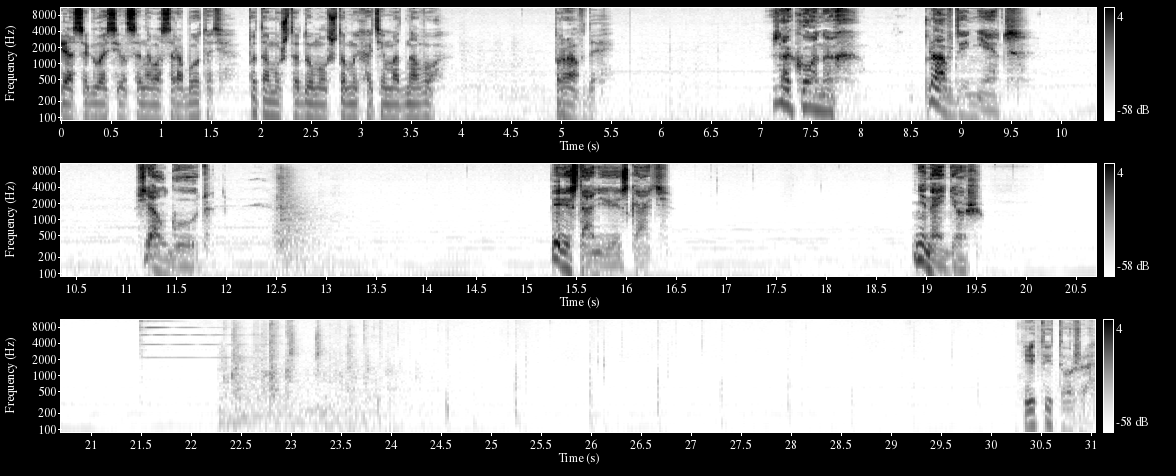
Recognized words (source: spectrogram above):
Я согласился на вас работать, потому что думал, что мы хотим одного. Правды. В законах правды нет. Все лгут. Перестань ее искать. Не найдешь. И ты тоже.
